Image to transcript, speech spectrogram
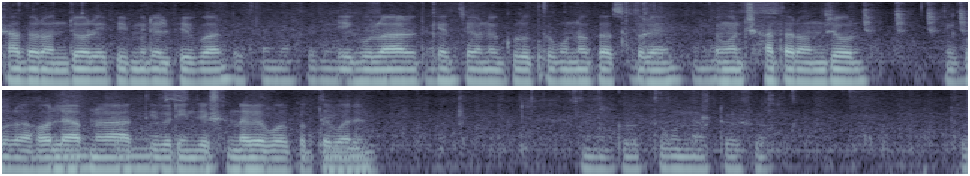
সাধারণ জ্বর এপিমেরাল ফিভার এগুলার ক্ষেত্রে অনেক গুরুত্বপূর্ণ কাজ করে। যেমন সাধারণ জ্বর এগুলো হলে আপনারা আর্টিবেট ইঞ্জেকশনটা ব্যবহার করতে পারেন। গুরুত্বপূর্ণ একটা ওষুধ। তো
